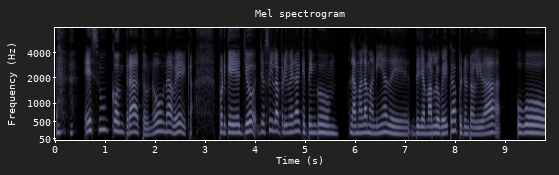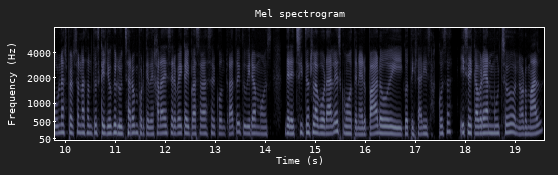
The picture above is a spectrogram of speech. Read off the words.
es un contrato, no una beca. Porque yo, yo soy la primera que tengo la mala manía de, de llamarlo beca, pero en realidad hubo unas personas antes que yo que lucharon porque dejara de ser beca y pasara a ser contrato y tuviéramos derechitos laborales como tener paro y cotizar y esas cosas. Y se cabrean mucho, normal,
